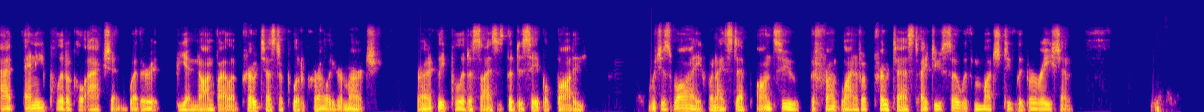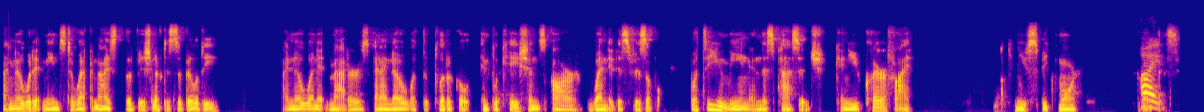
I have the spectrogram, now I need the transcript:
at any political action, whether it be a nonviolent protest, a political rally, or march, radically politicizes the disabled body. Which is why, when I step onto the front line of a protest, I do so with much deliberation. I know what it means to weaponize the vision of disability. I know when it matters, and I know what the political implications are when it is visible. What do you mean in this passage? Can you clarify? Can you speak more about I, this?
